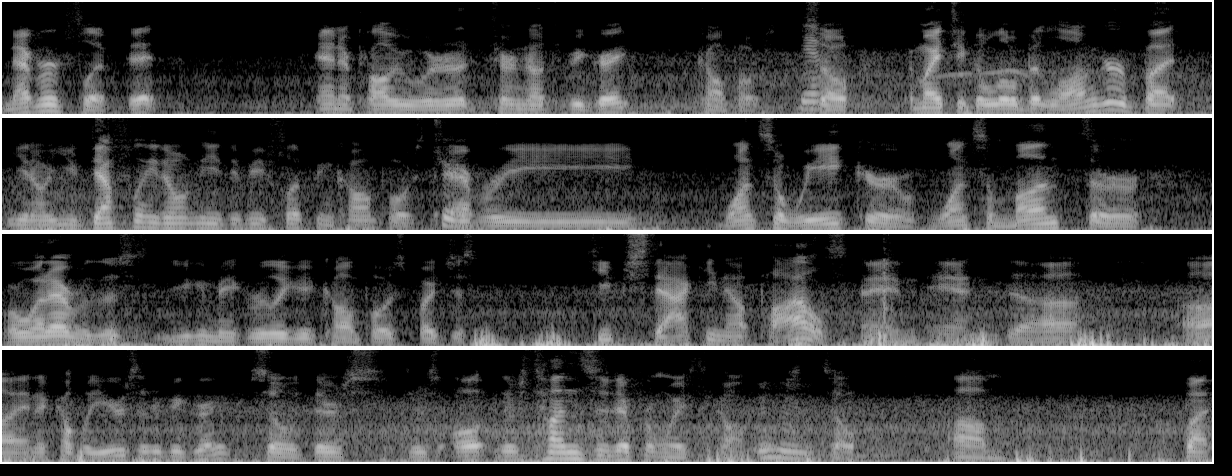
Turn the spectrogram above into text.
never flipped it and it probably would have turned out to be great compost. Yeah. So it might take a little bit longer, but you know, you definitely don't need to be flipping compost True. every once a week or once a month or or whatever. There's you can make really good compost by just keep stacking up piles and and uh, uh, in a couple of years it'll be great. So there's there's all there's tons of different ways to compost. Mhm. So um, but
